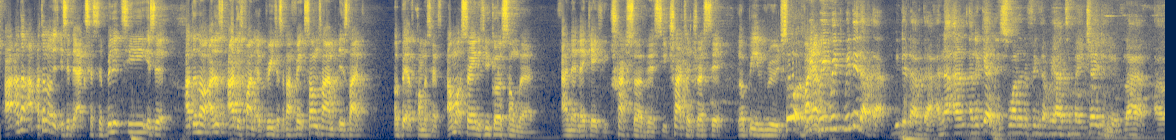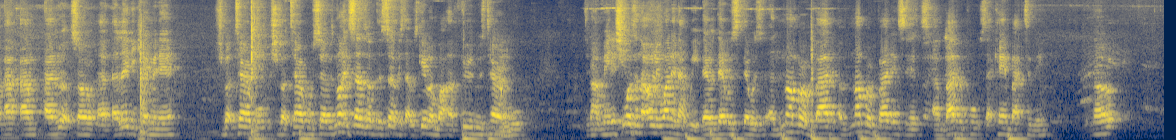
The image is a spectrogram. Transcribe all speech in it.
I, I don't. I don't know. Is it the accessibility? Is it? I don't know. I just. I just find it egregious, and I think sometimes it's like a bit of common sense. I'm not saying if you go somewhere and then they gave you trash service, you try to address it, you're being rude. So what, we, we, we, we did have that. We did have that, and, and and again, it's one of the things that we had to make changes with. Like, and look, so a, a lady came in here. She got terrible. She got terrible service. Not in terms of the service that was given, but her food was terrible. Mm. Do you know what I mean? And she wasn't the only one in that week. There, there was there was a number of bad a number of bad incidents and bad reports that came back to me. You know,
